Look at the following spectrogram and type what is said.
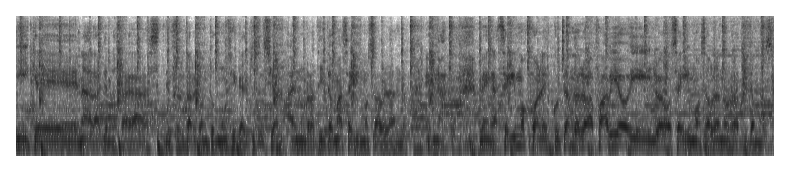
y que nada, que nos hagas disfrutar con tu música y tu sesión. En un ratito más seguimos hablando. Venga, venga, seguimos con escuchándolo a Fabio y luego seguimos hablando un ratito más.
